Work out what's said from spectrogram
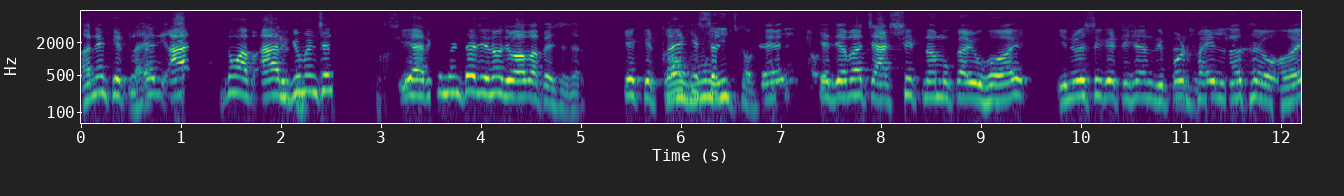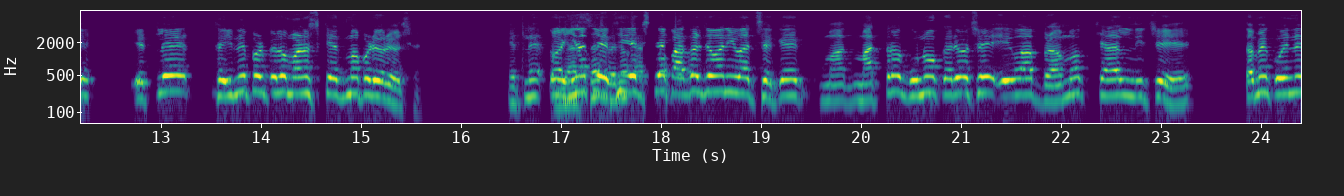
અને કેટલા આ આર્ગ્યુમેન્ટ છે એ આર્ગ્યુમેન્ટ જ એનો જવાબ આપે છે સર. કે કેટલાય કિસ્સા કે જેમાં ચાર્જશીટ ન મુકાયું હોય ઇન્વેસ્ટિગેશન રિપોર્ટ ફાઇલ ન થયો હોય એટલે થઈને પણ પેલો માણસ કેદમાં પડ્યો રહ્યો છે. એટલે તો અહીંયા તો વ્યાસ એથી સાહેબ એક સ્ટેપ આગળ જવાની વાત છે કે માત્ર ગુનો કર્યો છે એવા ભ્રામક ખ્યાલ નીચે તમે કોઈને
